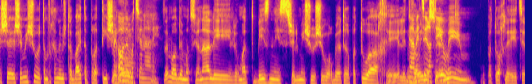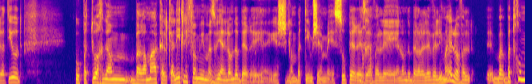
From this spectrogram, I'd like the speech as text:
ש, שמישהו, אתה מתחיל למישהו את הבית הפרטי שלו. מאוד אמוציונלי. זה מאוד אמוציונלי, לעומת ביזנס של מישהו שהוא הרבה יותר פתוח אה, לדברים מסוימים. הוא פתוח ליצירתיות. הוא פתוח גם ברמה הכלכלית לפעמים, עזבי, אני לא מדבר, אה, יש גם בתים שהם אה, סופר נכון. איזה, אבל אני לא מדבר על הלבלים האלו, אבל בתחום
